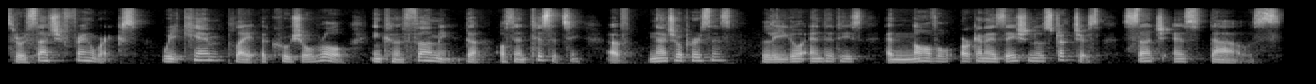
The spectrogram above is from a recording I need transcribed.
Through such frameworks, we can play a crucial role in confirming the authenticity of natural persons, legal entities, and novel organizational structures such as DAOs.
